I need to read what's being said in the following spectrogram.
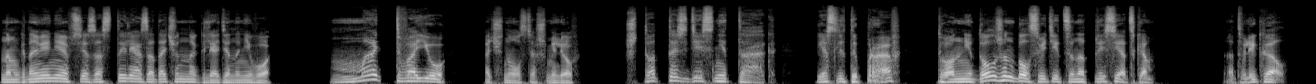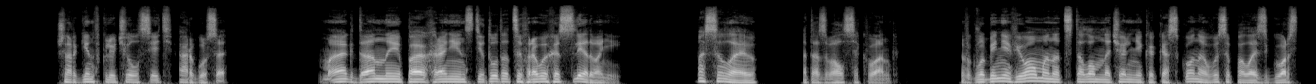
На мгновение все застыли, озадаченно глядя на него. «Мать твою!» — очнулся Шмелев. «Что-то здесь не так. Если ты прав, то он не должен был светиться над Плесецком». «Отвлекал». Шаргин включил сеть Аргуса. «Маг, данные по охране Института цифровых исследований». «Посылаю», — отозвался Кванг. В глубине Виома над столом начальника Каскона высыпалась горсть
